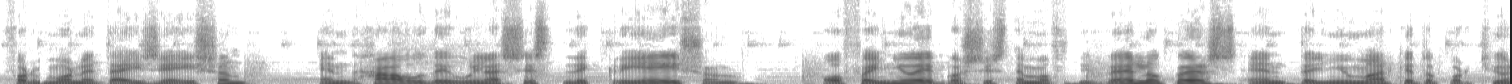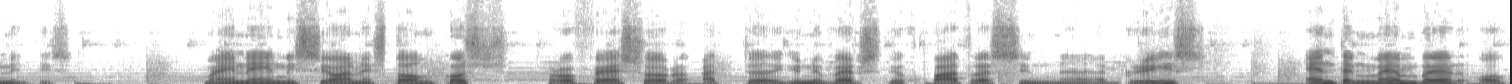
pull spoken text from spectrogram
for monetization and how they will assist the creation of a new ecosystem of developers and the new market opportunities. My name is Ioannis Tomkos, professor at the University of Patras in uh, Greece and a member of,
